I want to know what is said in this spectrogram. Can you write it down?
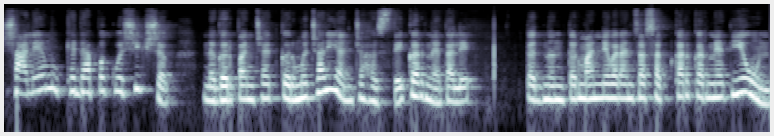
शालेय मुख्याध्यापक व शिक्षक नगरपंचायत कर्मचारी यांच्या हस्ते करण्यात आले. तदनंतर मान्यवरांचा सत्कार करण्यात येऊन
